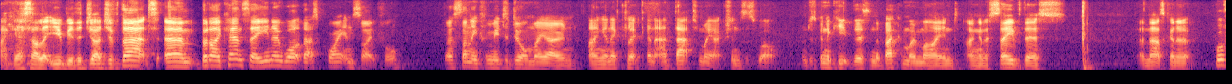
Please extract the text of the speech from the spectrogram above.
I guess I'll let you be the judge of that. Um, but I can say, you know what, that's quite insightful. That's something for me to do on my own. I'm going to click and add that to my actions as well. I'm just going to keep this in the back of my mind. I'm going to save this, and that's going to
